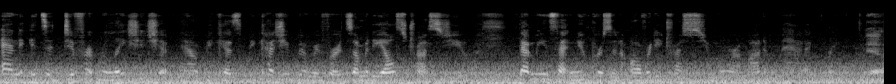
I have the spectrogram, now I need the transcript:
and it's a different relationship now because because you've been referred somebody else trusts you that means that new person already trusts you more automatically Yeah.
